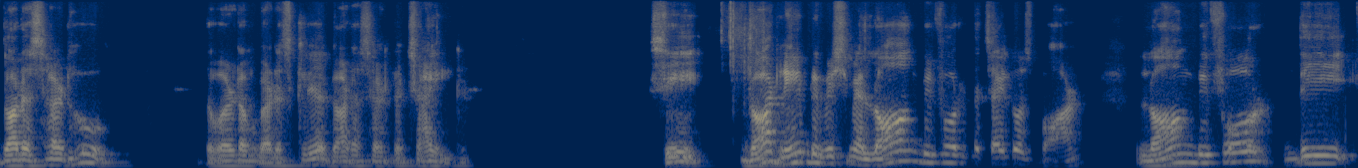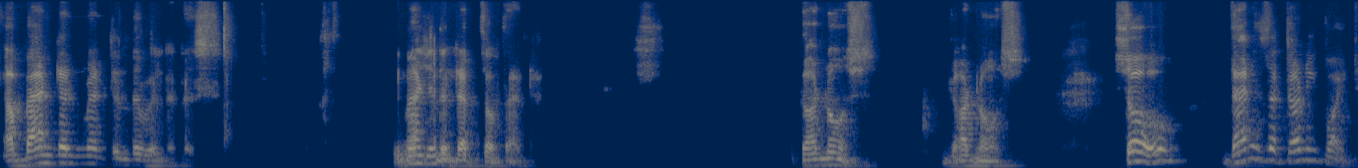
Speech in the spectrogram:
God has heard who? The word of God is clear. God has heard the child. See, God named him Ishmael long before the child was born, long before the abandonment in the wilderness. Imagine the depth of that. God knows. God knows. So that is the turning point.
